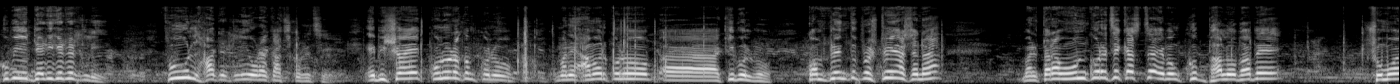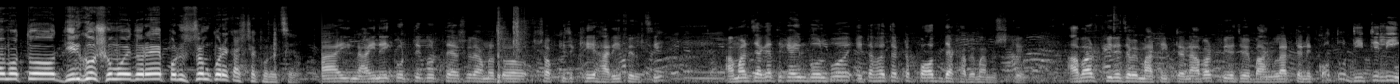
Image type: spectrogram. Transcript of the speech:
খুবই ডেডিকেটেডলি ফুল হার্টেডলি ওরা কাজ করেছে। এ বিষয়ে কোনো রকম কোনো মানে আমার কোনো কি বলব কমপ্লেন তো প্রশ্নই আসে না। মানে তারা ওন করেছে কাজটা এবং খুব ভালোভাবে সময় মতো, দীর্ঘ সময় ধরে পরিশ্রম করে কাজটা করেছে। নাই নাই নাই করতে করতে আসলে আমরা তো সব কিছু খেয়ে হারিয়ে ফেলছি। আমার জায়গা থেকে আমি বলব, এটা হয়তো একটা পথ দেখাবে মানুষকে। আবার ফিরে যাবে মাটির টেনে, আবার ফিরে যাবে বাংলার টেনে। কত ডিটেলিং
